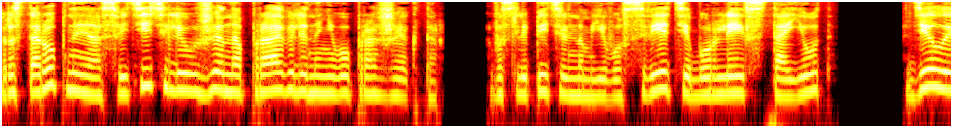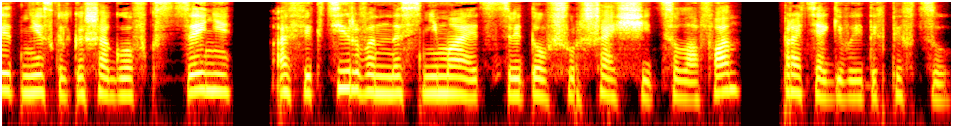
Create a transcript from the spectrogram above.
Расторопные осветители уже направили на него прожектор. В ослепительном его свете Бурлей встает, делает несколько шагов к сцене, аффектированно снимает с цветов шуршащий целлофан, протягивает их певцу.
